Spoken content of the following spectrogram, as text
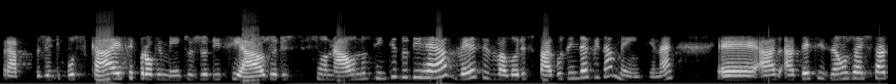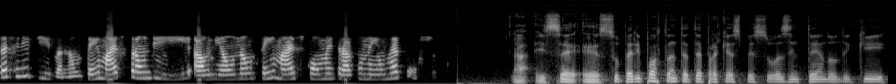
para a gente buscar esse provimento judicial, jurisdicional, no sentido de reaver esses valores pagos indevidamente, né? É, a, a, decisão já está definitiva, não tem mais para onde ir, a União não tem mais como entrar com nenhum recurso. Ah, isso é, é super importante até para que as pessoas entendam de que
